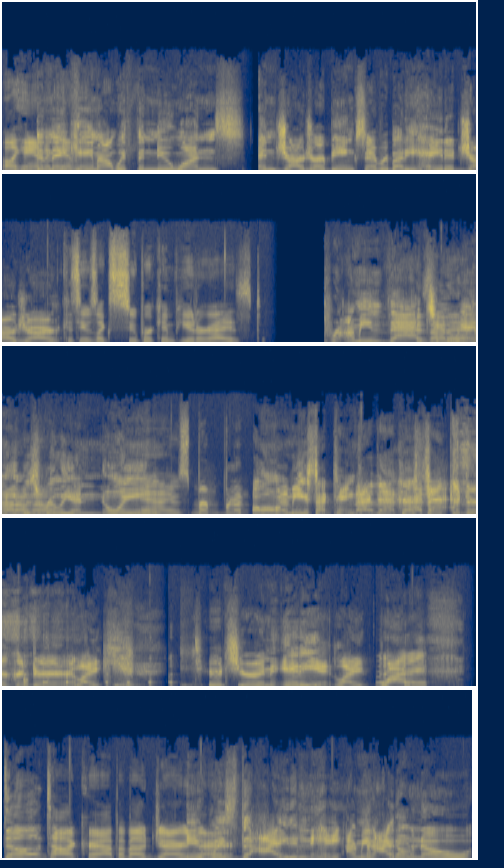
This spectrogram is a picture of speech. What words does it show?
I like Anakin. Then they came out with the new ones, and Jar Jar Binks. Everybody hated Jar Jar. because he was like super computerized. I mean that Is too, that it? and he was know. really annoying. Yeah, he was. brr, brr. Oh, Misa Tinka Like, dude, you're an idiot. Like, why? Don't talk crap about Jar Jar. It was the I didn't hate. I mean, I don't know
